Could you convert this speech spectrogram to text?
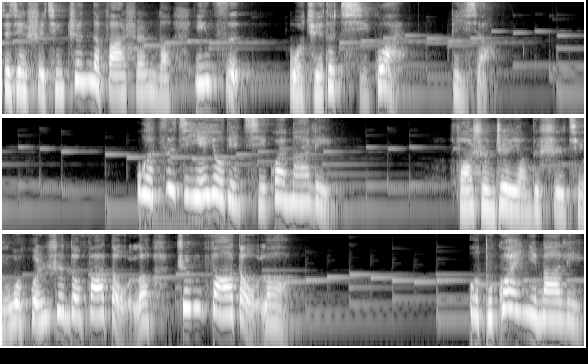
这件事情真的发生了，因此。我觉得奇怪，陛下。我自己也有点奇怪，玛丽。发生这样的事情，我浑身都发抖了，真发抖了。我不怪你，玛丽。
